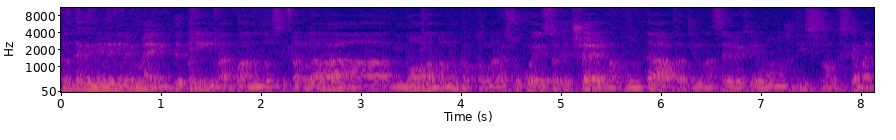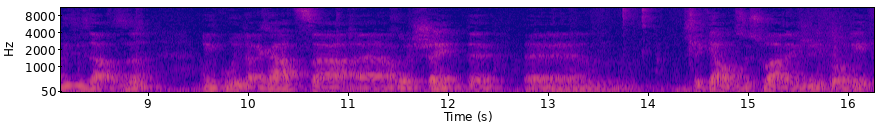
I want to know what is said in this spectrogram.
Tant'è che mi veniva in mente prima, quando si parlava di moda, ma non per tornare su questo, che c'è una puntata di una serie che amo moltissimo che si chiama This Is Us, in cui la ragazza eh, adolescente Ehm, si dichiara omosessuale ai genitori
